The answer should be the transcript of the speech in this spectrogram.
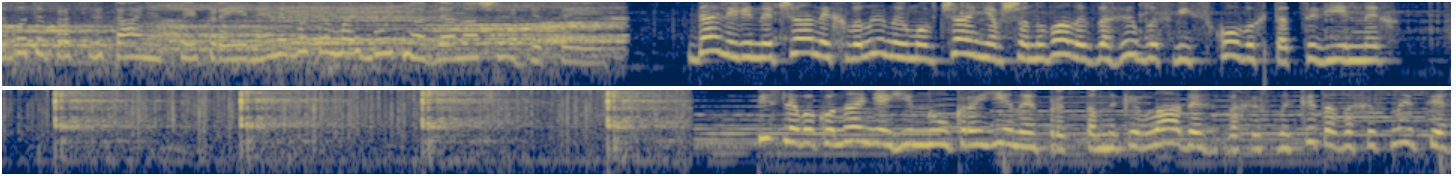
не буде процвітання цієї країни, і не буде майбутнього для наших дітей. Далі вінничани хвилиною мовчання вшанували загиблих військових та цивільних. Після виконання гімну України представники влади, захисники та захисниці,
